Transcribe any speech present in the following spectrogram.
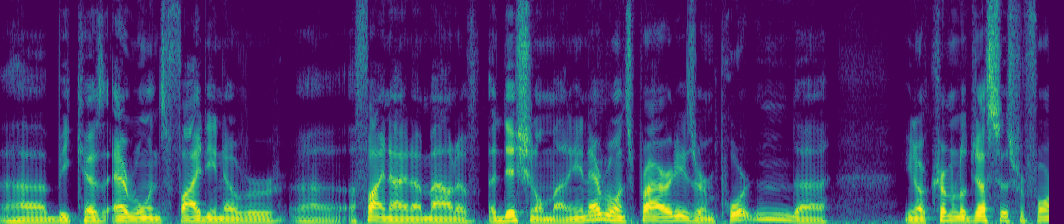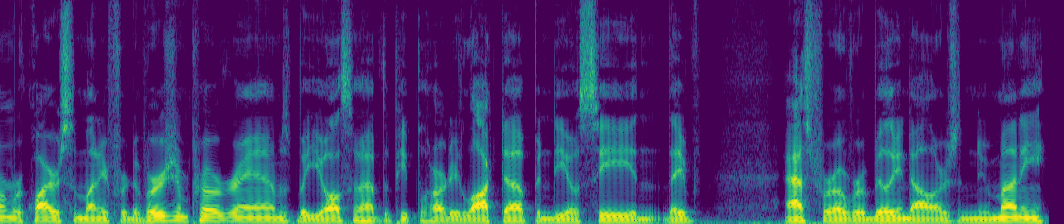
uh, because everyone's fighting over uh, a finite amount of additional money, and everyone's priorities are important. Uh, you know, criminal justice reform requires some money for diversion programs, but you also have the people who are already locked up in DOC, and they've asked for over a billion dollars in new money.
